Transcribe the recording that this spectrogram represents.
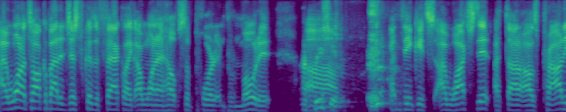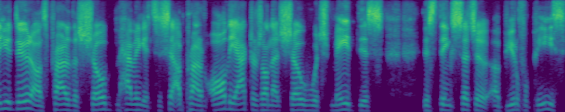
I want to talk about it just because of the fact, like, I want to help support and promote it. I appreciate Um, it. I think it's. I watched it. I thought I was proud of you, dude. I was proud of the show having it. success. I'm proud of all the actors on that show, which made this this thing such a, a beautiful piece.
